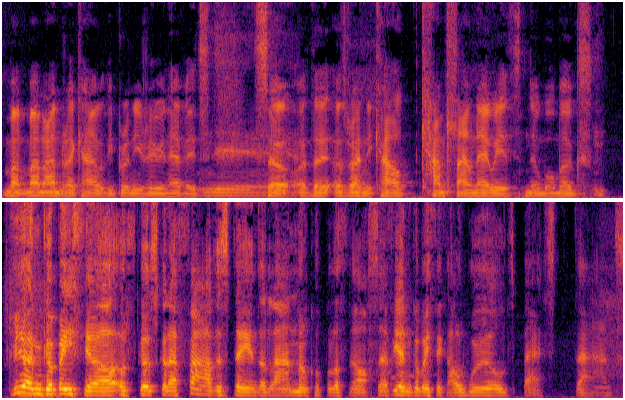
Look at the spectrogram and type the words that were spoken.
mae'n ma, anreg hawdd i brynu rhywun hefyd. Yeah. So oedd rhaid ni cael can llaw newydd, no more mugs. Fi yn gobeithio, wrth gwrs, gyda Father's Day yn dod lan mewn cwpl thnosau, fi yn gobeithio cael World's Best Dad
